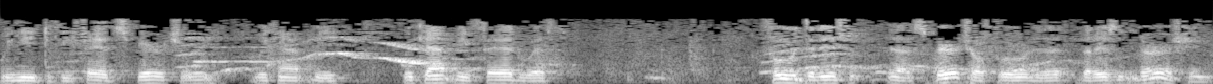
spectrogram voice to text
we need to be fed spiritually. We can't be we can't be fed with food that isn't uh, spiritual food that, that isn't nourishing.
